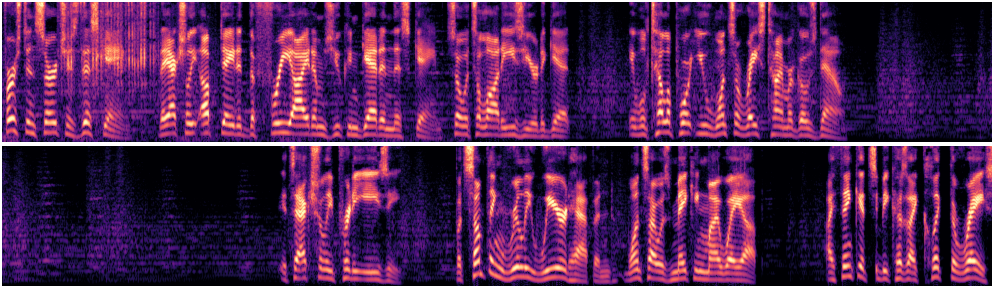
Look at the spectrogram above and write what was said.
First in search is this game. They actually updated the free items you can get in this game, so it's a lot easier to get. It will teleport you once a race timer goes down. It's actually pretty easy. But something really weird happened once I was making my way up. I think it's because I clicked the race.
